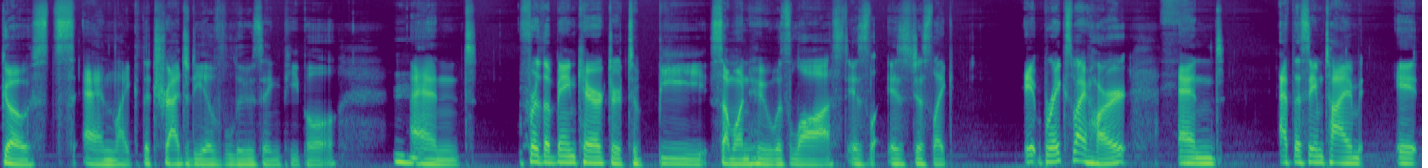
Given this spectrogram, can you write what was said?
ghosts and like the tragedy of losing people. Mm-hmm. And for the main character to be someone who was lost is is just like it breaks my heart and at the same time it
